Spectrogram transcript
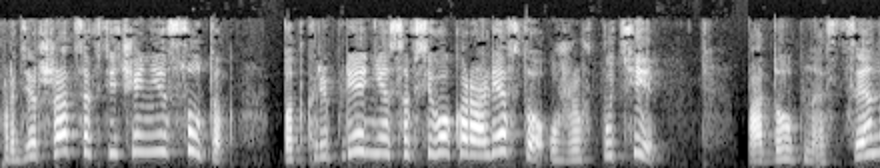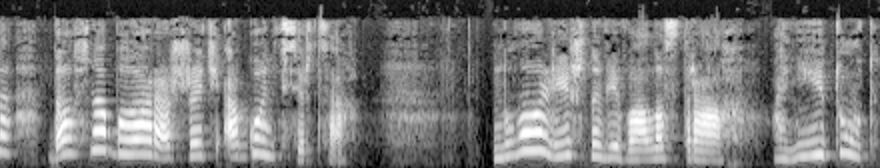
продержаться в течение суток. Подкрепление со всего королевства уже в пути». Подобная сцена должна была разжечь огонь в сердцах, но лишь навевала страх. «Они идут!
